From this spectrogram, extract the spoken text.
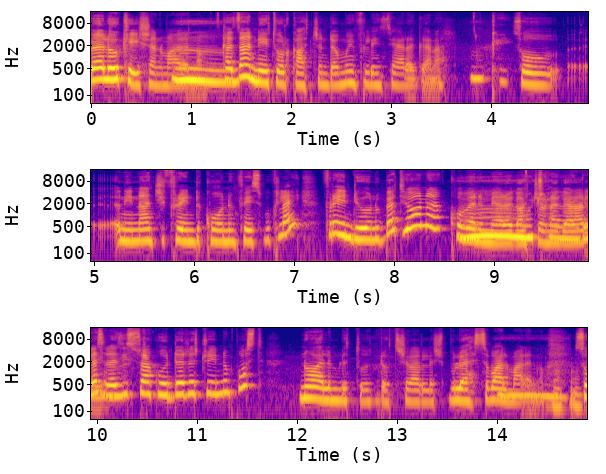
በ location ማለት ነው። ከዛ ኔትወርካችን ደግሞ influence ያደርገናል። okay። so እኔና አንቺ friend ከሆንም ፌስቡክ ላይ friend የሆኑበት የሆነ common የሚያደርጋቸው ነገር አለ። ስለዚህ እሷ ከወደደችው ይህንን post ነዋልም ልትወደው ትችላለች ብሎ ያስባል ማለት ነው። so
